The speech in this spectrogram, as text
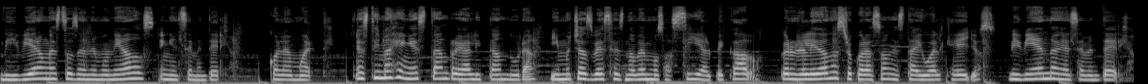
vivieron estos endemoniados en el cementerio, con la muerte. Esta imagen es tan real y tan dura, y muchas veces no vemos así al pecado, pero en realidad nuestro corazón está igual que ellos, viviendo en el cementerio.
